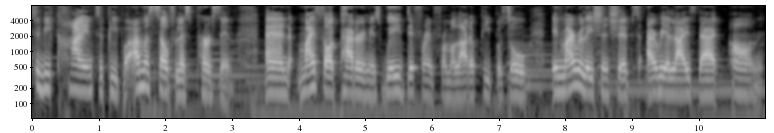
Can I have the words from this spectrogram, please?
to be kind to people. I'm a selfless person and my thought pattern is way different from a lot of people. So in my relationships i realized that um,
